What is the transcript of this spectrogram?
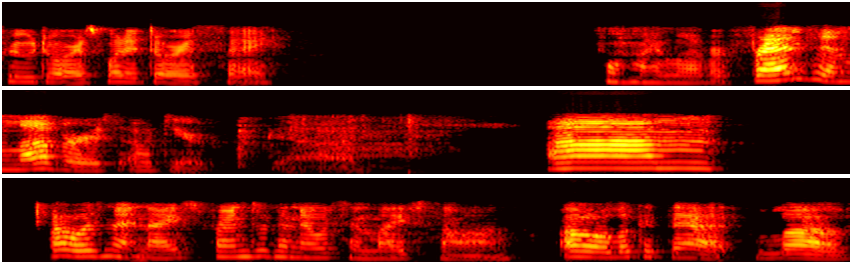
true, Doris. What did Doris say? for my lover. Friends and lovers. Oh dear God. Um. Oh, isn't that nice? Friends are the notes in life song. Oh, look at that. Love.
